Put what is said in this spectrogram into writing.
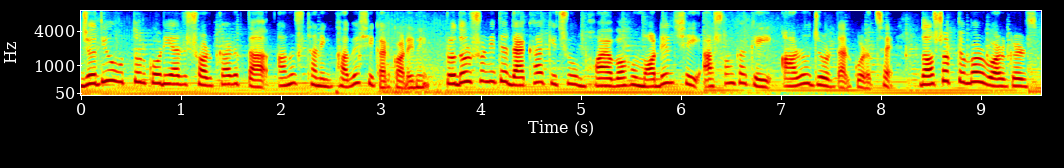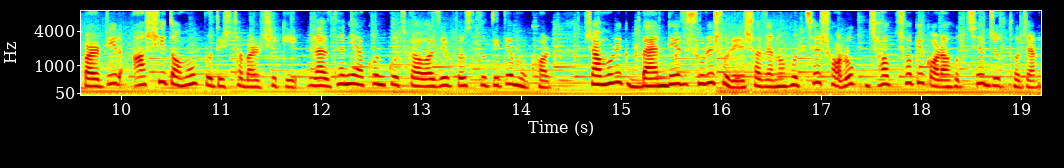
যদিও উত্তর কোরিয়ার সরকার তা আনুষ্ঠানিকভাবে স্বীকার করেনি। প্রদর্শনীতে দেখা কিছু ভয়াবহ মডেল সেই আশঙ্কাকেই আরও জোরদার করেছে। দশ অক্টোবর ওয়ার্কার্স পার্টির আশিতম প্রতিষ্ঠাবার্ষিকী। রাজধানী এখন কুচকাওয়াজের প্রস্তুতিতে মুখর। সামরিক ব্যান্ডের সুরে সুরে সাজানো হচ্ছে সড়ক, ঝকঝকে করা হচ্ছে যুদ্ধযান।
